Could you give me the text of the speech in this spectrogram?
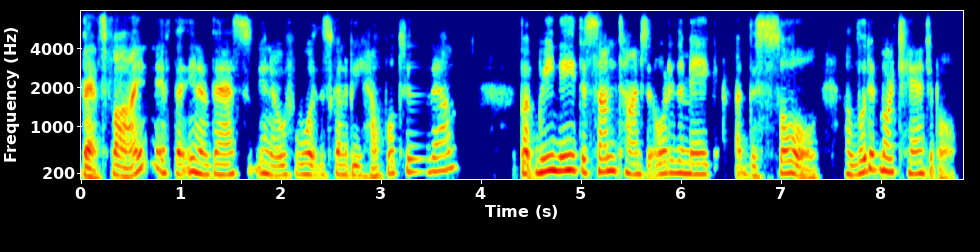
that's fine if that you know that's you know what is going to be helpful to them but we need to sometimes in order to make the soul a little bit more tangible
